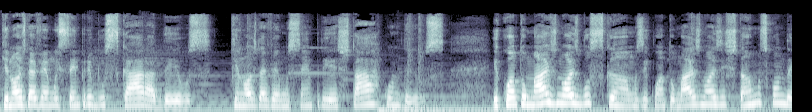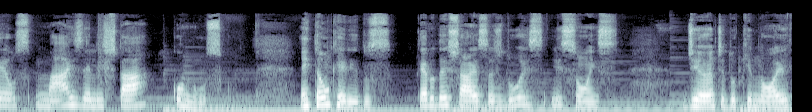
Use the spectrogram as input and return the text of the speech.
que nós devemos sempre buscar a Deus, que nós devemos sempre estar com Deus e quanto mais nós buscamos e quanto mais nós estamos com Deus, mais Ele está conosco. Então, queridos, quero deixar essas duas lições diante do que nós,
